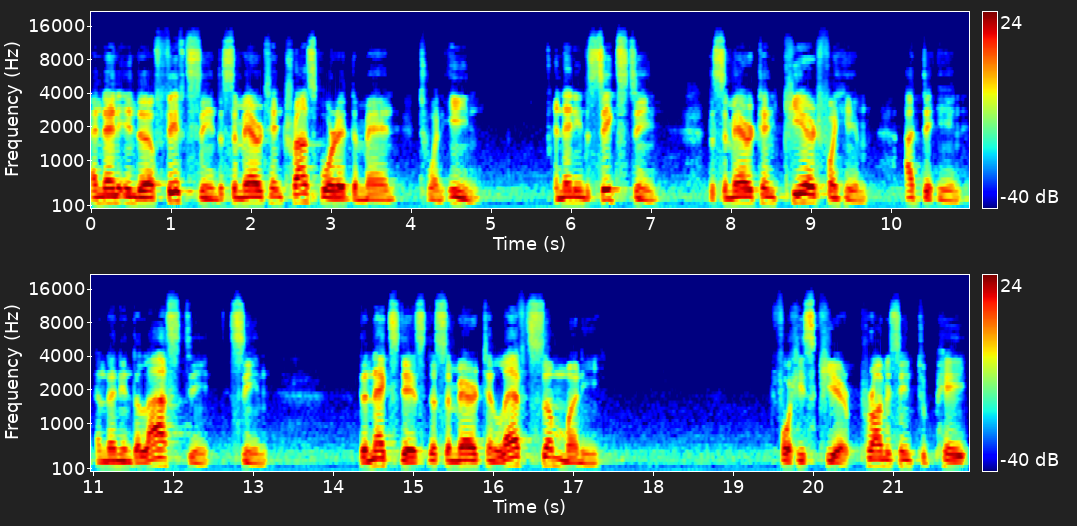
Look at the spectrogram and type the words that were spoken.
And then in the fifth scene, the Samaritan transported the man to an inn. And then in the sixth scene, the Samaritan cared for him at the inn. And then in the last scene, the next day, the Samaritan left some money for his care, promising to pay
